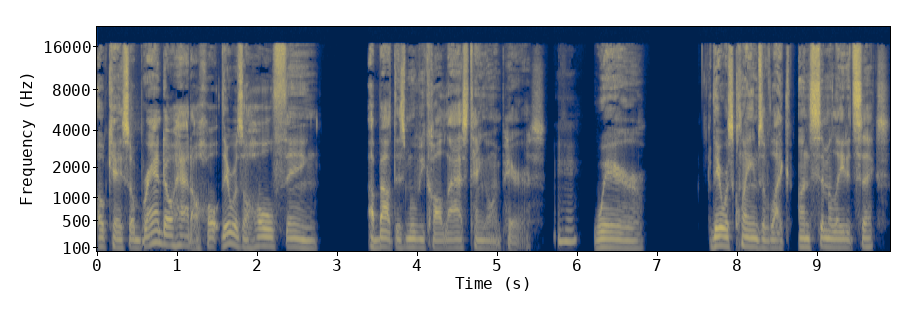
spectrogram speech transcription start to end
okay, so Brando had a whole. There was a whole thing about this movie called Last Tango in Paris, Mhm. Where there was claims of like unsimulated sex.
